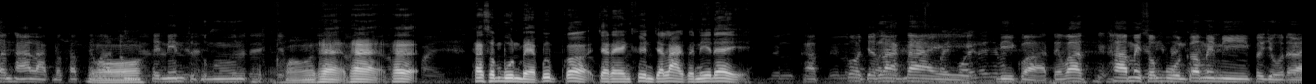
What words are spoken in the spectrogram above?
ปัญหาหลักหรอกครับ แต่ว่าอ๋อต้องไปเน้นตรงนู้นอ๋อถ้าถ้าถ้าถ้าสมบูรณ์แบบปุ๊บก็จะแรงขึ้นจะลากตัวนี้ได้ ครับ ก็จะลากได้ดีกว่า แต่ว่าถ้าไม่สมบูรณ์ก็ไม่มีประโยชน์อะไร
